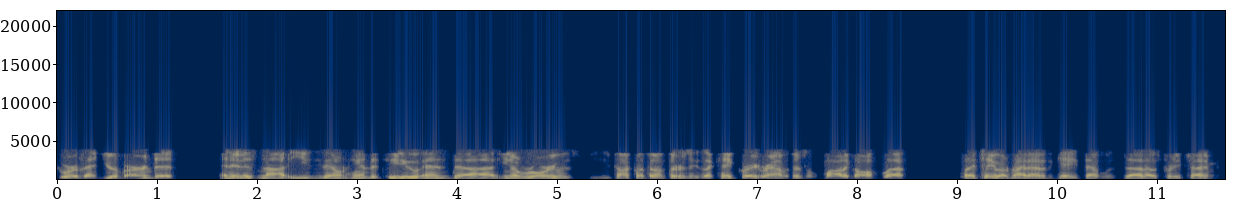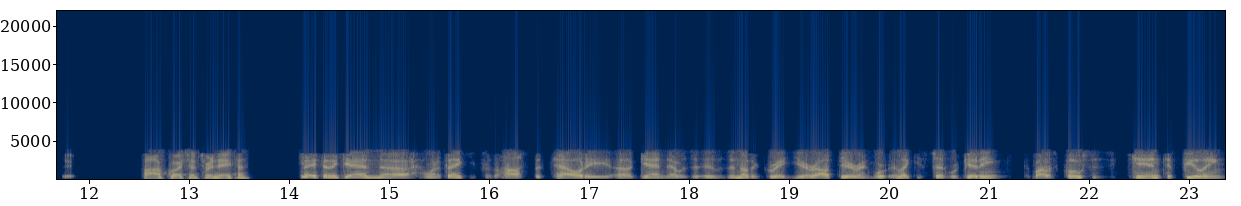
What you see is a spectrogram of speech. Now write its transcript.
Tour event, you have earned it, and it is not easy. They don't hand it to you. And uh, you know, Rory was you talked about that on Thursday. He's like, hey, great round, but there's a lot of golf left but I tell you what, right out of the gate, that was uh, that was pretty exciting to see. Bob, questions for Nathan? Nathan, again, uh, I want to thank you for the hospitality. Uh, again, that was it was another great year out there, and we're, like you said, we're getting about as close as you can to feeling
